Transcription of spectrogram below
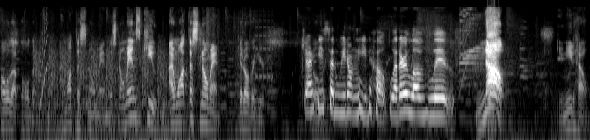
Hold up, hold up. I want the snowman. The snowman's cute. I want the snowman. Get over here. Jackie Over. said we don't need help. Let our love live. No! You need help.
